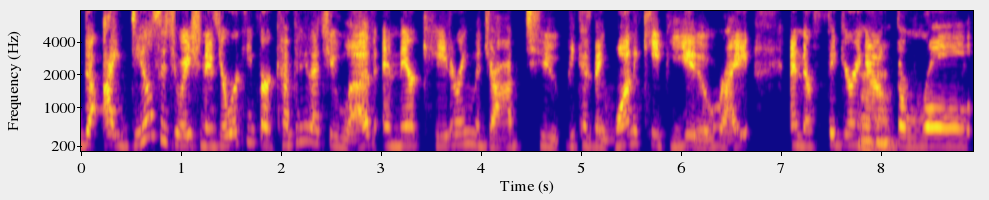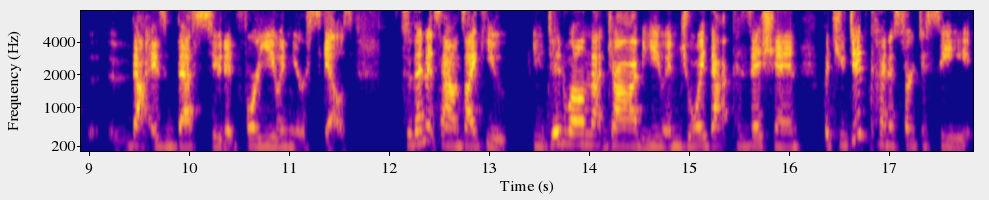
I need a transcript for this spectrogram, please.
the ideal situation is you're working for a company that you love and they're catering the job to because they want to keep you right? And they're figuring mm-hmm. out the role that is best suited for you and your skills. So then it sounds like you you did well in that job, you enjoyed that position, but you did kind of start to see,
